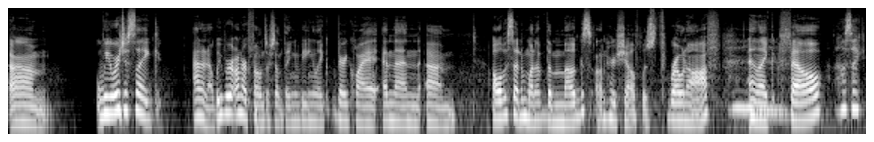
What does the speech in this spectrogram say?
um we were just like I don't know, we were on our phones or something and being like very quiet, and then um, all of a sudden one of the mugs on her shelf was thrown off and like fell. I was like.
